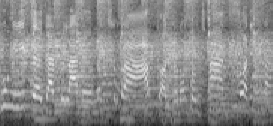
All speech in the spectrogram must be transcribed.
พรุ่งนี้เจอกันเวลาเดิมนะครับ ก่อนเคารพธงชาติ สวัสดีครับ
